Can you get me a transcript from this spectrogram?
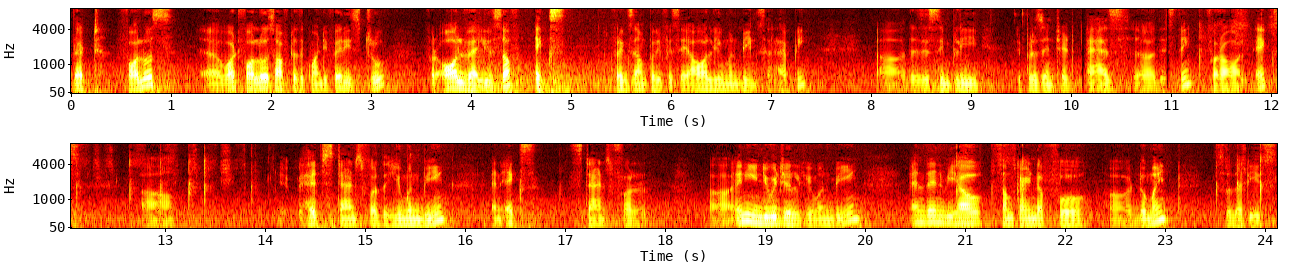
that follows uh, what follows after the quantifier is true for all values of x. For example if you say all human beings are happy uh, this is simply represented as uh, this thing for all x. H stands for the human being and x stands for uh, any individual human being. And then we have some kind of uh, uh, domain. So that is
